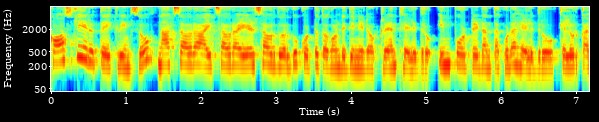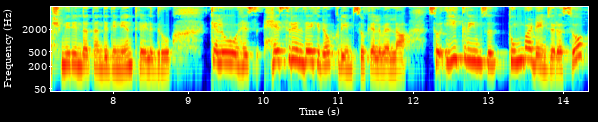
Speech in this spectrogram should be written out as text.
ಕಾಸ್ಟ್ಲಿ ಇರುತ್ತೆ ಈ ಕ್ರೀಮ್ಸು. ನಾಲ್ಕು ಸಾವಿರ, ಐದು ಸಾವಿರ, ಏಳು ಸಾವಿರದವರೆಗೂ ಕೊಟ್ಟು ತಗೊಂಡಿದ್ದೀನಿ ಡಾಕ್ಟ್ರೆ ಅಂತ ಹೇಳಿದ್ರು. ಇಂಪೋರ್ಟೆಡ್ ಅಂತ ಕೂಡ ಹೇಳಿದ್ರು. ಕೆಲವರು ಕಾಶ್ಮೀರಿಂದ ತಂದಿದ್ದೀನಿ ಅಂತ ಹೇಳಿದ್ರು. ಕೆಲವು ಹೆಸ್, ಹೆಸರಿಲ್ದೇ ಇರೋ ಕ್ರೀಮ್ಸು ಕೆಲವೆಲ್ಲ. ಸೊ ಈ ಕ್ರೀಮ್ಸ್ ತುಂಬಾ ಡೇಂಜರಸ್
